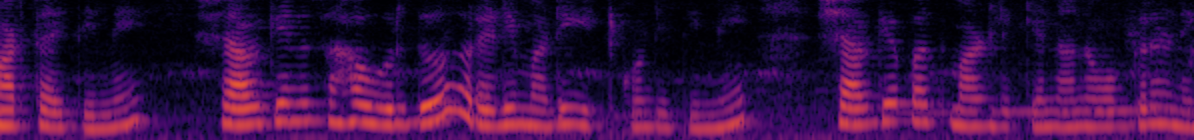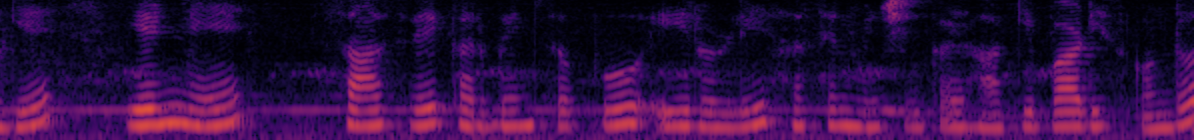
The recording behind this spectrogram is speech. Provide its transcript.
ಮಾಡ್ತಾಯಿದ್ದೀನಿ ಶಾವಿಗೆನೂ ಸಹ ಹುರಿದು ರೆಡಿ ಮಾಡಿ ಇಟ್ಕೊಂಡಿದ್ದೀನಿ. ಶಾವಿಗೆ ಬಾತ್ ಮಾಡಲಿಕ್ಕೆ ನಾನು ಒಗ್ಗರಣೆಗೆ ಎಣ್ಣೆ ಸಾಸಿವೆ, ಕರ್ಬೇವಿನ ಸೊಪ್ಪು, ಈರುಳ್ಳಿ ಹಸಿಮೆಣಸಿನ್ಕಾಯಿ ಹಾಕಿ ಬಾಡಿಸ್ಕೊಂಡು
